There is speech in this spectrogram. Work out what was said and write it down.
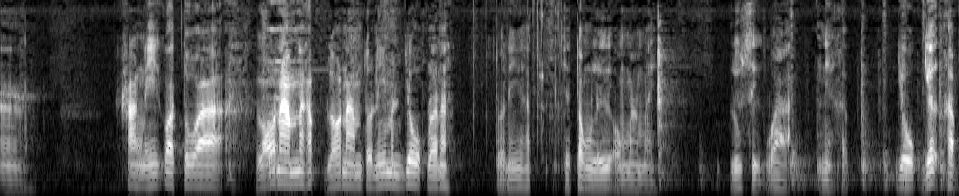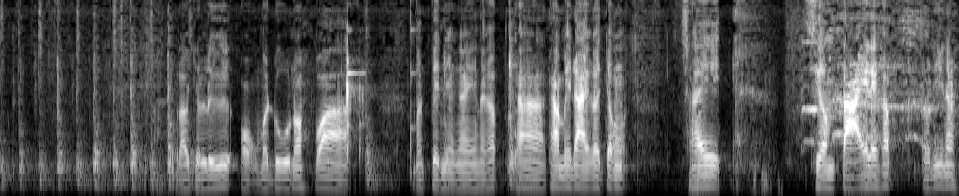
อ่า ข้างนี้ก็ตัวล้อนำนะครับล้อนำตัวนี้มันโยกแล้วนะตัวนี้ครับ จะต้องลื้อออกมาใหม่ รู้สึกว่าเนี่ยครับ โยกเยอะครับ เราจะลื้อออกมาดูเนาะว่ามันเป็นยังไงนะครับ ถ้าถ้าไม่ได้ก็ต้องใช้เชื่อมตายเลยครับ ตัวนี้นะ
